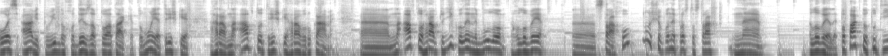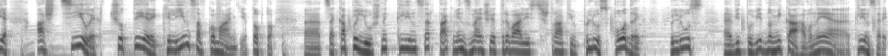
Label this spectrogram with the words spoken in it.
Ось, а відповідно ходив з автоатаки. Тому я трішки грав на авто, трішки грав руками. Е, на авто грав тоді, коли не було голови е, страху. Ну, щоб вони просто страх не ловили. По факту, тут є аж цілих 4 клінца в команді. Тобто е, це капелюшник клінцер, так він зменшує тривалість штрафів, плюс подрик, плюс. е, Відповідно, Мікага, вони е, клінсери.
